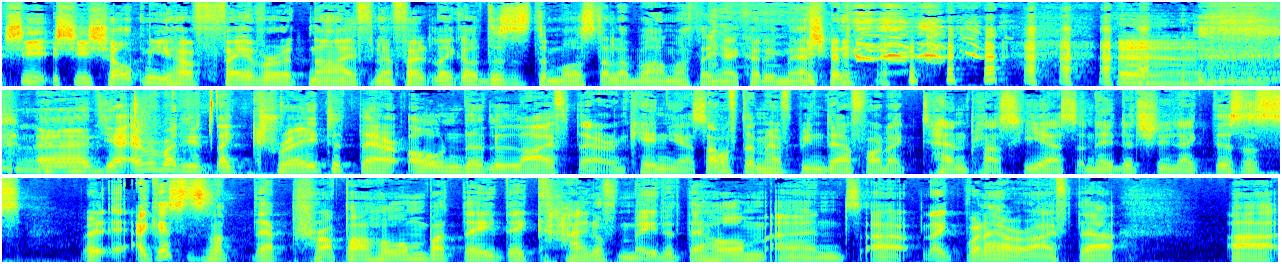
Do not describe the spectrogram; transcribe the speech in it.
she she showed me her favorite knife, and I felt like, oh, this is the most Alabama thing I could imagine. and yeah, everybody like created their own little life there in Kenya. Some of them have been there for like ten plus years, and they literally like this is. I guess it's not their proper home, but they they kind of made it their home. And uh, like when I arrived there, uh,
